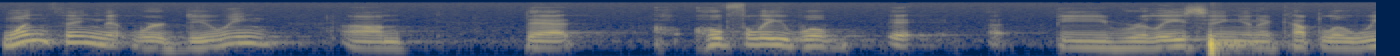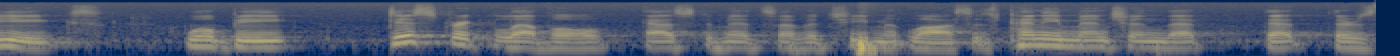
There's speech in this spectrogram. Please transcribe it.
One thing that we're doing um, that hopefully we'll eh, be releasing in a couple of weeks will be district level estimates of achievement losses. Penny mentioned that, that there's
